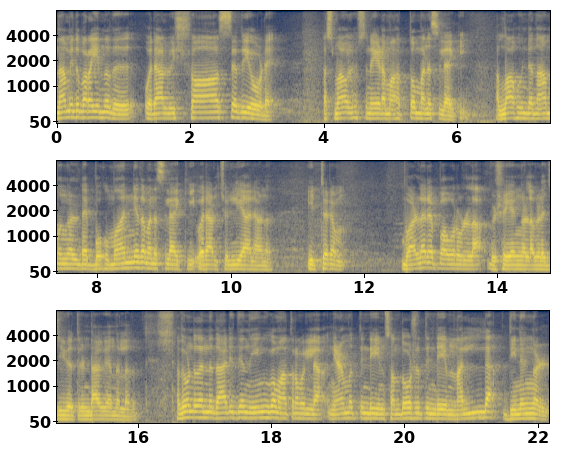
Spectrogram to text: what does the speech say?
നാം ഇത് പറയുന്നത് ഒരാൾ വിശ്വാസ്യതയോടെ അസ്മാഉൽ ഹുസ്നയുടെ മഹത്വം മനസ്സിലാക്കി അള്ളാഹുവിന്റെ നാമങ്ങളുടെ ബഹുമാന്യത മനസ്സിലാക്കി ഒരാൾ ചൊല്ലിയാലാണ് ഇത്തരം വളരെ പവറുള്ള വിഷയങ്ങൾ അവരുടെ ജീവിതത്തിൽ ഉണ്ടാകുക എന്നുള്ളത്. അതുകൊണ്ട് തന്നെ ദാരിദ്ര്യം നീങ്ങുക മാത്രമല്ല ന്യാമത്തിന്റെയും സന്തോഷത്തിന്റെയും നല്ല ദിനങ്ങൾ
